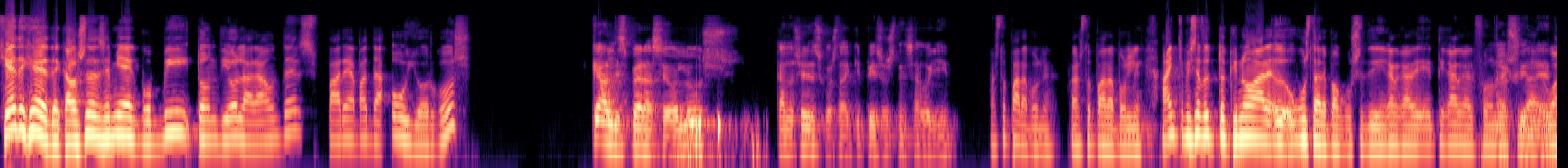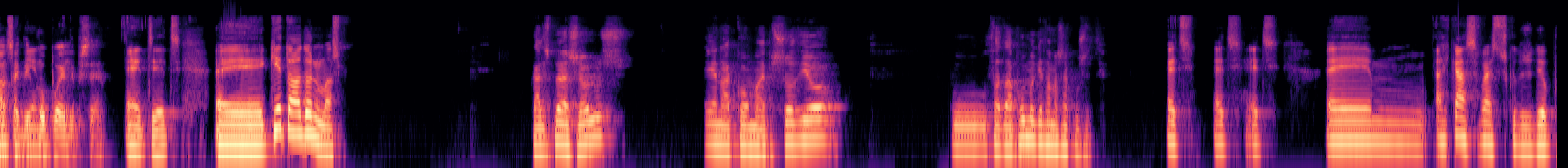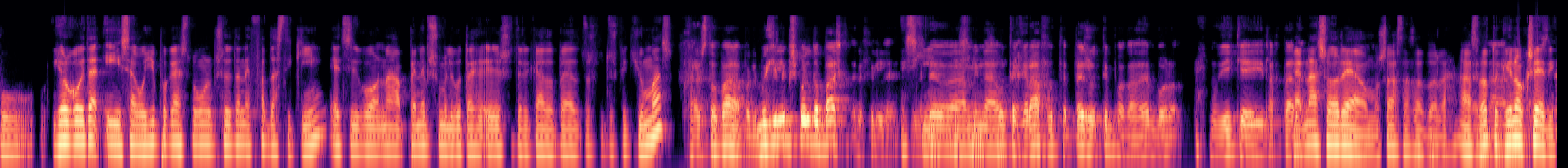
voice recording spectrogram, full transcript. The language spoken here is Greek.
Χαίρετε, χαίρετε. Καλώς ήρθατε σε μια εκπομπή των The All Arounders. Παρέα πάντα ο Γιώργος. Καλησπέρα σε όλους. Καλώς ήρθατε, Κωστάκη, πίσω στην εισαγωγή. Ευχαριστώ πάρα πολύ. Ευχαριστώ πάρα πολύ. Αν και πιστεύω ότι το κοινό γούσταρε που ακούσει τη γάργαρη, τη γάργαρη φωνή του. Είναι το αφεντικό που έλειψε. Έτσι, έτσι. Ε, και τον Αντώνη μας. Καλησπέρα σε όλους. Ένα ακόμα επεισόδιο που θα τα πούμε και θα μας ακούσετε. Έτσι, έτσι, έτσι. Ε, αρχικά να σας ευχαριστήσω και τους δύο που. Γιώργο, ήταν, η εισαγωγή που έκανες στο προηγούμενο επεισόδιο ήταν φανταστική. Έτσι, λίγο να πενέψουμε λίγο τα εσωτερικά εδώ πέρα του, του σπιτιού μας. Ευχαριστώ πάρα πολύ. Μου έχει λείψει πολύ το μπάσκετ, ρε φίλε. Ισχύει, Λέω να μην ούτε γράφω, ούτε παίζω τίποτα. Δεν μπορώ. Μου βγήκε η λαχτάρα. Περνάς ωραία όμως. Άστα αυτά τώρα. Άστα, το κοινό ξέρει.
